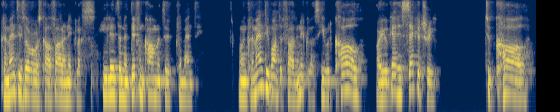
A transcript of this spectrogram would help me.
Clemente's lover was called Father Nicholas. He lived in a different convent to Clemente. When Clemente wanted Father Nicholas, he would call or he would get his secretary to call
